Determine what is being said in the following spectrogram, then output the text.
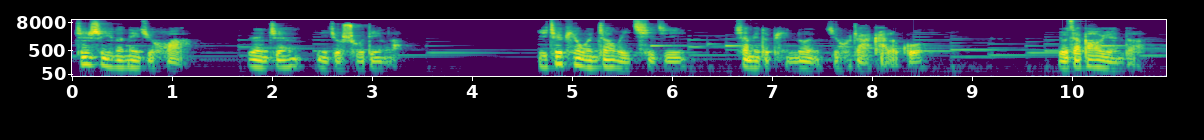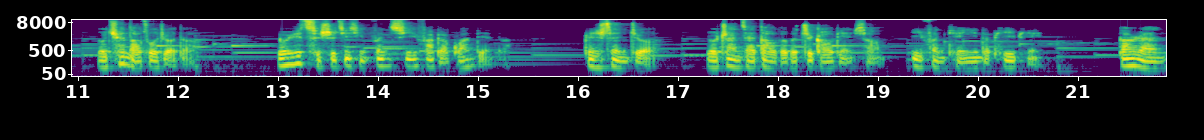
真是应了那句话，认真你就输定了。以这篇文章为契机，下面的评论几乎炸开了锅。有在抱怨的，有劝导作者的。由于此时进行分析、发表观点的，更甚者，有站在道德的制高点上义愤填膺的批评，当然，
